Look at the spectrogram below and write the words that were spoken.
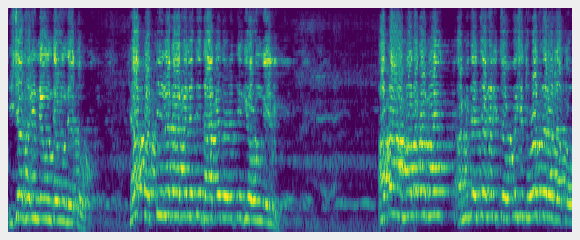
हिच्या घरी नेऊन देऊन देतो. ह्या पट्टीनं का केलं ते धागे ती घेऊन गेली. आता आम्हाला काय माहीत? आम्ही त्यांच्या घरी चौकशी थोडाच करायला जातो.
